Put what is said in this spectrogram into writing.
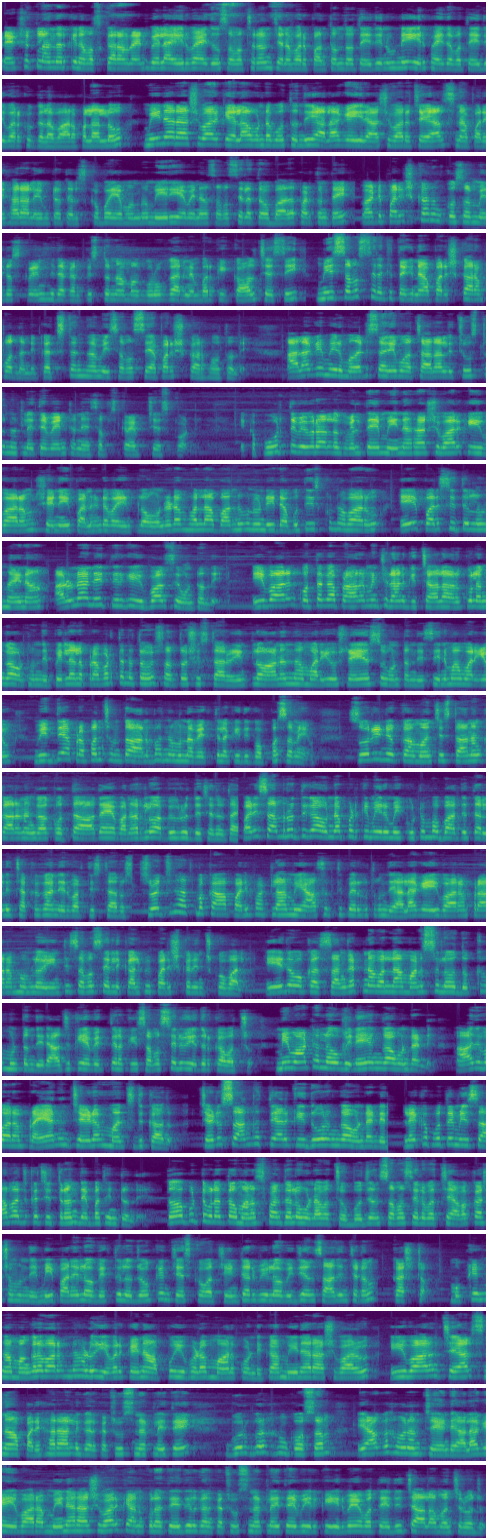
ప్రేక్షకులందరికీ నమస్కారం. రెండు వేల ఇరవై ఐదు సంవత్సరం జనవరి పంతొమ్మిదో తేదీ నుండి ఇరవై ఐదవ తేదీ వరకు గల వారఫలాల్లో మీనరాశి వారికి ఎలా ఉండబోతుంది అలాగే ఈ రాశి వారు చేయాల్సిన పరిహారాలు ఏమిటో తెలుసుకోబోయే ముందు మీరు ఏమైనా సమస్యలతో బాధపడుతుంటే వాటి పరిష్కారం కోసం మీరు స్క్రీన్ మీద కనిపిస్తున్న మా గురువు గారి నెంబర్కి కాల్ చేసి మీ సమస్యలకి తగిన పరిష్కారం పొందండి. ఖచ్చితంగా మీ సమస్య పరిష్కారం అవుతుంది. అలాగే మీరు మొదటిసారి మా ఛానల్ని చూస్తున్నట్లయితే వెంటనే సబ్స్క్రైబ్ చేసుకోండి. ఇక పూర్తి వివరాల్లోకి వెళ్తే మీనరాశి వారికి ఈ వారం శని పన్నెండవ ఇంట్లో ఉండడం వల్ల బంధువు నుండి డబ్బు తీసుకున్న వారు ఏ పరిస్థితుల్లోనైనా అరుణాన్ని తిరిగి ఇవ్వాల్సి ఉంటుంది. ఈ వారం కొత్తగా ప్రారంభించడానికి చాలా అనుకూలంగా ఉంటుంది. పిల్లల ప్రవర్తనతో సంతోషిస్తారు. ఇంట్లో ఆనందం మరియు శ్రేయస్సు ఉంటుంది. సినిమా మరియు విద్యా ప్రపంచంతో అనుబంధం ఉన్న వ్యక్తులకు ఇది గొప్ప సమయం. సూర్యుని యొక్క మంచి స్థానం కారణంగా కొత్త ఆదాయ వనరులు అభివృద్ధి చెందుతాయి. పని సమృద్ధిగా ఉన్నప్పటికీ మీరు మీ కుటుంబ బాధ్యతల్ని చక్కగా నిర్వర్తిస్తారు. సృజనాత్మక పని పట్ల మీ ఆసక్తి పెరుగుతుంది. అలాగే ఈ వారం ప్రారంభంలో ఇంటి సమస్యల్ని కలిపి పరిష్కరించుకోవాలి. ఏదో ఒక సంఘటన వల్ల మనసులో దుఃఖం ఉంటుంది. రాజకీయ వ్యక్తులకి సమస్యలు ఎదుర్కోవచ్చు. మీ మాటల్లో వినయంగా ఉండండి. ఆదివారం ప్రయాణం చేయడం మంచిది కాదు. చెడు సాంగత్యాలకి దూరంగా ఉండండి. లేకపోతే మీ సామాజిక చిత్రం దెబ్బతింటుంది. తోబుట్టువులతో మనస్పర్ధలు ఉండవచ్చు. భుజం సమస్యలు వచ్చే అవకాశం ఉంది. మీ పనిలో వ్యక్తులు జోక్యం చేసుకోవచ్చు. ఇంటర్వ్యూలో విజయం సాధించడం కష్టం. ముఖ్యంగా మంగళవారం నాడు ఎవరికైనా అప్పు ఇవ్వడం మానుకోండి. ఇక మీనరాశి వారు ఈ వారం చేయాల్సిన పరిహారాలు గనక చూసినట్లయితే గురుగ్రహం కోసం యాగహవనం చేయండి. అలాగే ఈ వారం మీనరాశి వారికి అనుకూల తేదీలు గనక చూసినట్లయితే వీరికి ఇరవైవ తేదీ చాలా మంచి రోజు.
